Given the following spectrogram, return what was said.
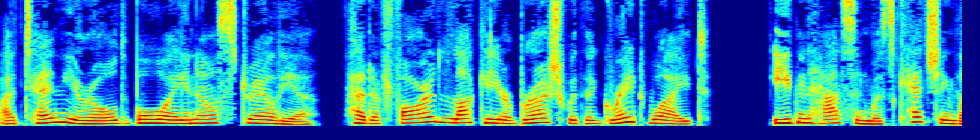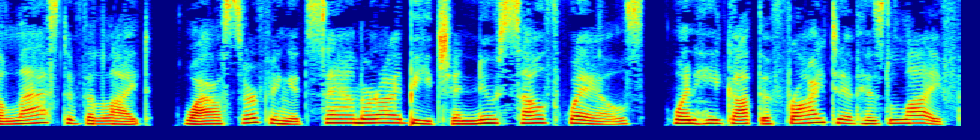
a 10-year-old boy in Australia had a far luckier brush with a great white Eden Hassan was catching the last of the light while surfing at Samurai Beach in New South Wales when he got the fright of his life.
